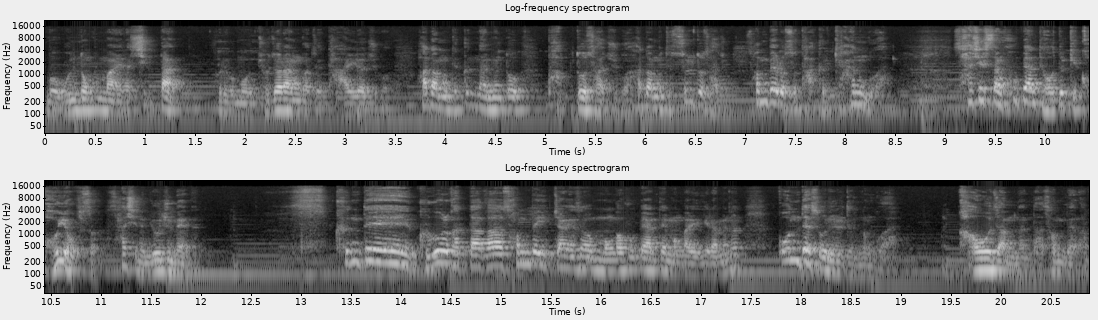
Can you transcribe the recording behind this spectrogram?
뭐 운동뿐만 아니라 식단 그리고 뭐 조절하는 것들 다 알려주고 하다못해 끝나면 또 밥도 사주고 하다못해 술도 사주고 선배로서 다 그렇게 하는 거야. 사실상 후배한테 얻을 게 거의 없어 사실은 요즘에는. 근데 그걸 갖다가 선배 입장에서 뭔가 후배한테 뭔가 얘기를 하면은 꼰대 소리를 듣는 거야. 가오 잡는다 선배라고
